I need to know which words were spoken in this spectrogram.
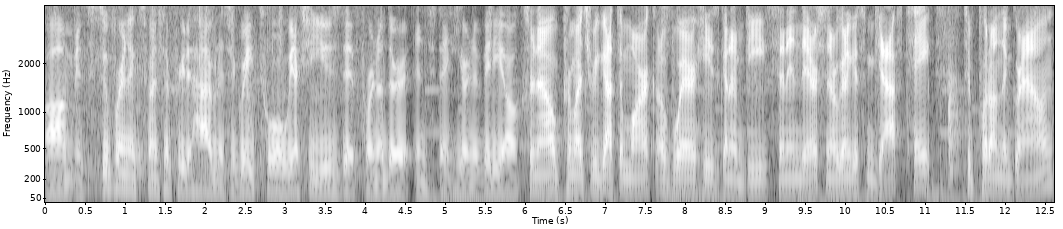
um, it's super inexpensive for you to have and it's a great tool. We actually used it for another instant here in the video. So now pretty much we got the mark of where he's gonna be sitting there. So now we're gonna get some gaff tape to put on the ground.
